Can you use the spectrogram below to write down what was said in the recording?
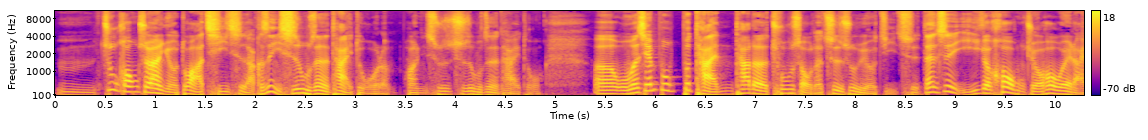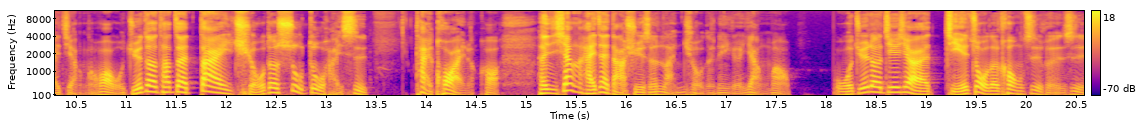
嗯，助攻虽然有多少七次啊，可是你失误真的太多了，好，你失失误真的太多。呃，我们先不不谈他的出手的次数有几次，但是以一个控球后卫来讲的话，我觉得他在带球的速度还是太快了，哈，很像还在打学生篮球的那个样貌。我觉得接下来节奏的控制可能是。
